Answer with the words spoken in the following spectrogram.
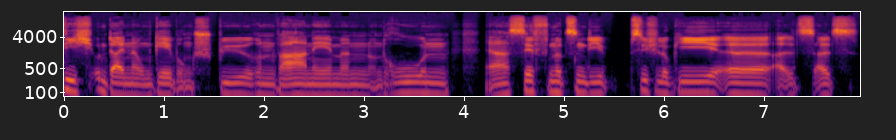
dich und deine Umgebung spüren, wahrnehmen und ruhen. Ja, Sith nutzen die Psychologie äh, als, als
